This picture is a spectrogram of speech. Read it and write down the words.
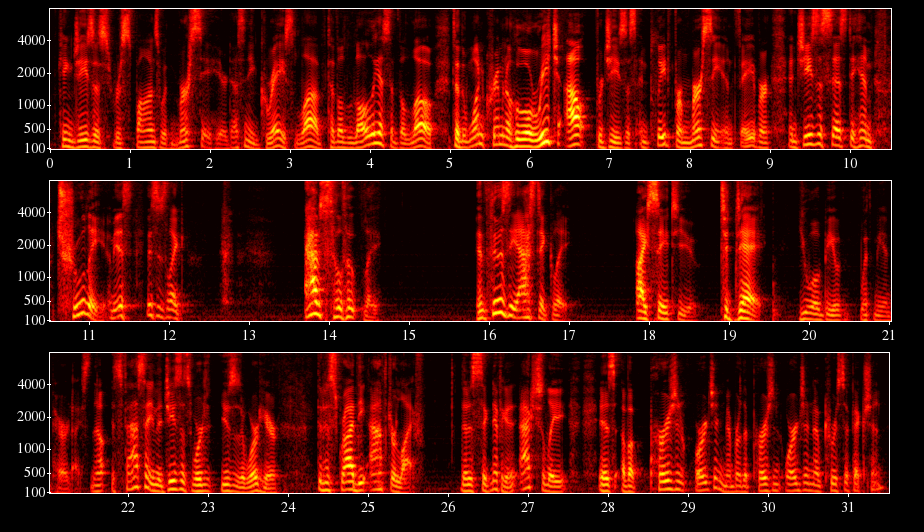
King Jesus responds with mercy here, doesn't he? Grace, love to the lowliest of the low, to the one criminal who will reach out for Jesus and plead for mercy and favor. And Jesus says to him, Truly, I mean, this, this is like absolutely, enthusiastically, I say to you, today you will be with me in paradise. Now, it's fascinating that Jesus word, uses a word here to describe the afterlife that is significant. It actually is of a Persian origin. Remember the Persian origin of crucifixion?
